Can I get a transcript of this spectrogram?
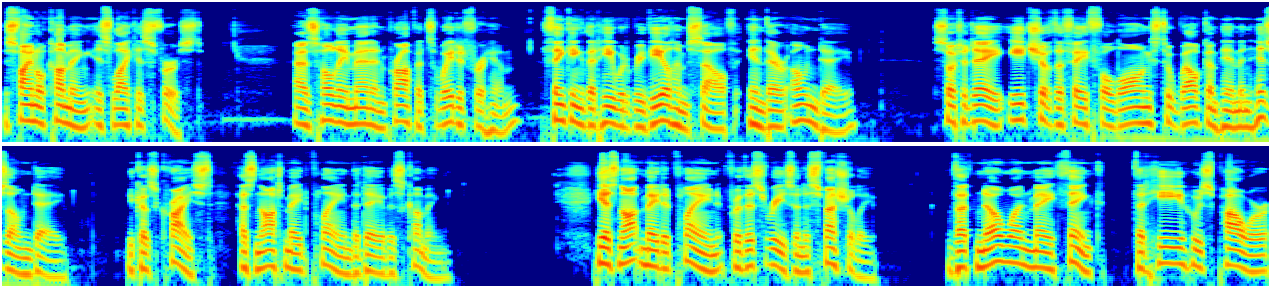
His final coming is like his first. As holy men and prophets waited for him, thinking that he would reveal himself in their own day, so today each of the faithful longs to welcome him in his own day, because Christ has not made plain the day of his coming. He has not made it plain for this reason especially, that no one may think that he whose power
